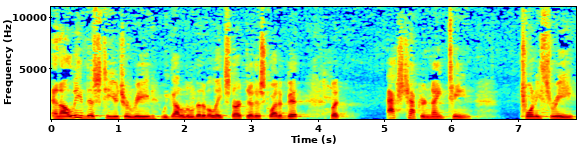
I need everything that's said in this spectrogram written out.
and I'll leave this to you to read. We got a little bit of a late start there. There's quite a bit, but Acts chapter 19, 23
